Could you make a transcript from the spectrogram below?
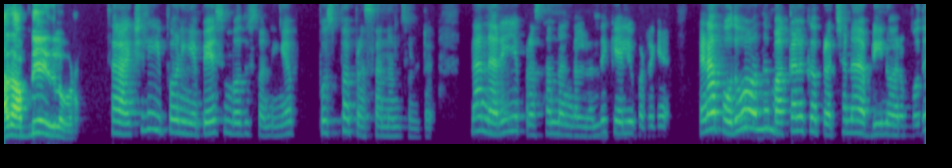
அது அப்படியே இதுல வரும். சார் ஆக்சுவலி இப்போ நீங்க பேசும்போது சொன்னீங்க புஷ்ப பிரசன்னம்னு சொல்லிட்டு. நான் நிறைய பிரசன்னங்கள் வந்து கேள்விப்பட்டிருக்கேன். ஏன்னா பொதுவா வந்து மக்களுக்கு பிரச்சனை அப்படின்னு வரும்போது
